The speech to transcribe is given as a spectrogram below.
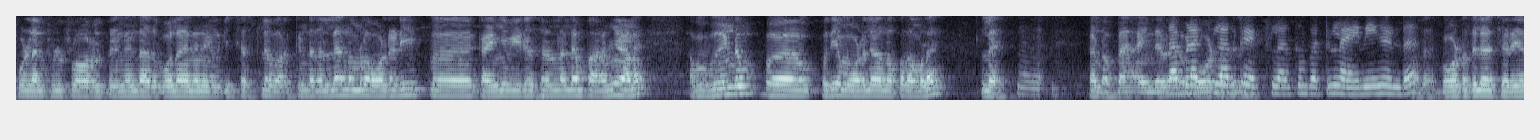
full and full floral print ഉണ്ട്. അതുപോലെ തന്നെ നിങ്ങൾക്ക് ചെസ്റ്റിലെ വർക്ക് ഉണ്ട്. അതെല്ലാം നമ്മൾ ഓൾറെഡി കഴിഞ്ഞ വീഡിയോസുകളിലെല്ലാം പറഞ്ഞാണ് അപ്പൊ വീണ്ടും പുതിയ മോഡൽ വന്നപ്പോ നമ്മൾ അല്ലേ? കണ്ടോ? അതിന്റെ ബോട്ടത്തിൽ ചെറിയ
